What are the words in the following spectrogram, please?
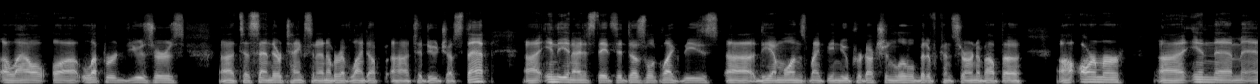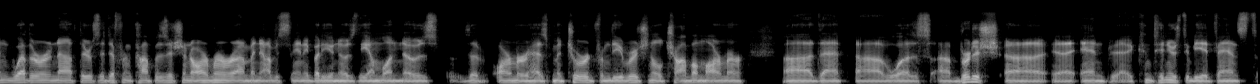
allow uh, Leopard users uh, to send their tanks, and a number have lined up to do just that. in the United States, it does look like these the M1s might be new production. A little bit of concern about the armor uh, in them and whether or not there's a different composition armor. I mean, obviously, anybody who knows the M1 knows the armor has matured from the original Chobham armor uh, that uh, was uh, British uh, and uh, continues to be advanced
